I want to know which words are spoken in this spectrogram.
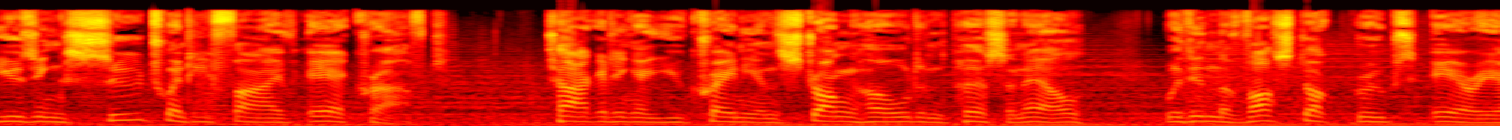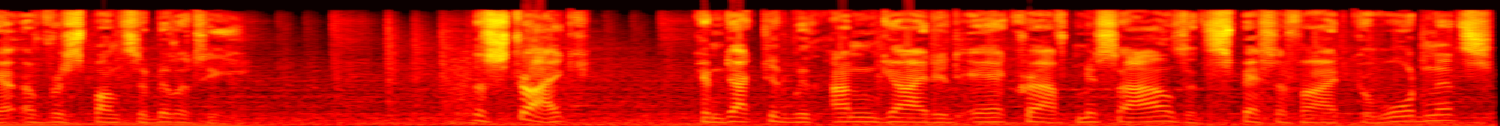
using Su-25 aircraft, targeting a Ukrainian stronghold and personnel within the Vostok Group's area of responsibility. The strike, conducted with unguided aircraft missiles at specified coordinates,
